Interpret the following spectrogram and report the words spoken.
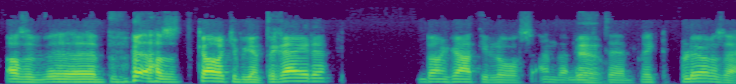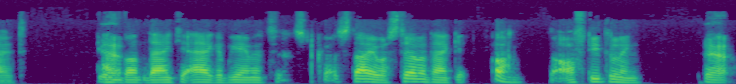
als, het, eh, als het karretje begint te rijden, dan gaat hij los en dan Ja. breekt de pleuris uit. Ja. En dan denk je eigenlijk op een gegeven moment, sta je wel stil en denk je, oh, de aftiteling. Ja.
